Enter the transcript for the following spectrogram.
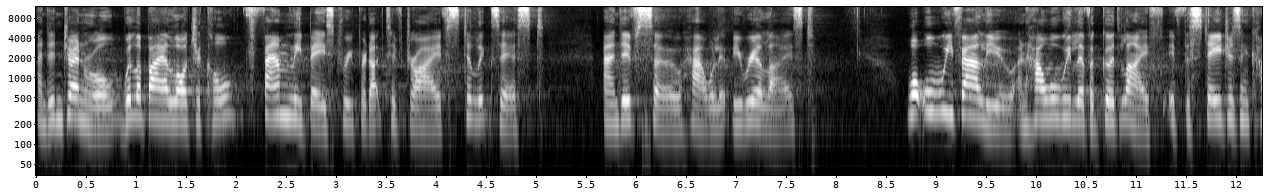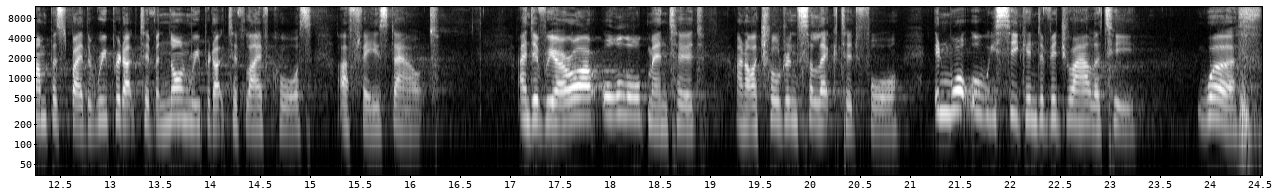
And in general, will a biological, family-based reproductive drive still exist? And if so, how will it be realized? What will we value and how will we live a good life if the stages encompassed by the reproductive and non-reproductive life course are phased out? And if we are all augmented and our children selected for, in what will we seek individuality, worth,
